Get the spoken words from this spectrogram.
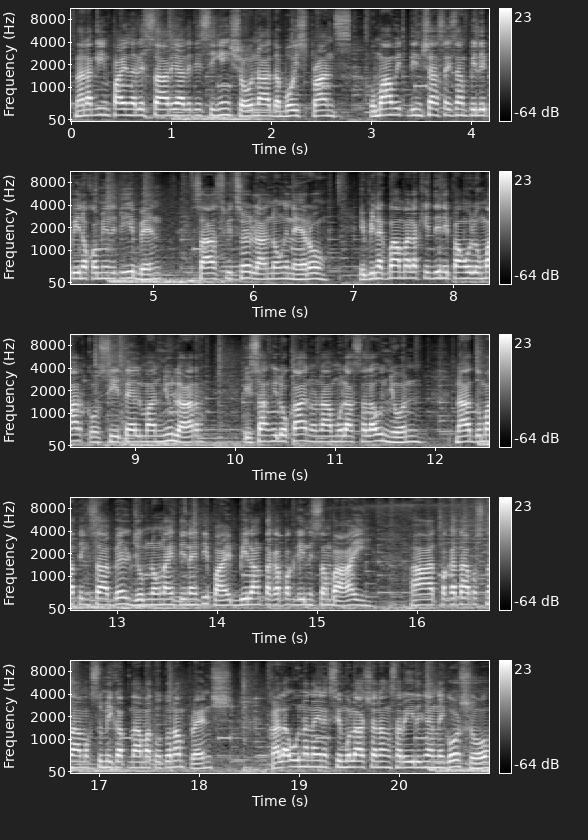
na naging finalist sa reality singing show na The Voice France. Umawit din siya sa isang Filipino community event sa Switzerland noong Enero. Ipinagmamalaki din ni Pangulong Marcos si Telman Nular, isang Ilocano na mula sa La Union na dumating sa Belgium noong 1995 bilang tagapaglinis ng bahay. At pagkatapos na magsumikap na matuto ng French, kalaunan ay nagsimula siya ng sarili niyang negosyo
